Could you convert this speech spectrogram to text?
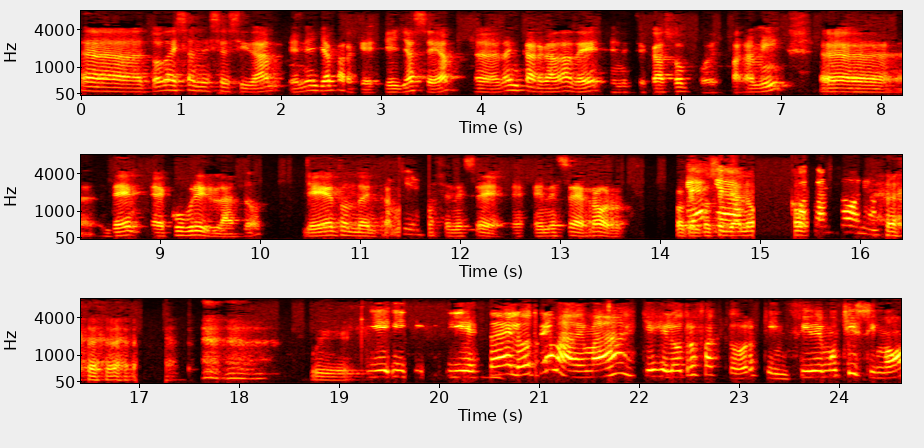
eh, toda esa necesidad en ella para que ella sea eh, la encargada de, en este caso, pues para mí, eh, de cubrirlas, ¿no? Y ahí es donde entramos en ese, en ese error, porque entonces ya no... Antonio. y, está el otro tema, además, que es el otro factor que incide muchísimo,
